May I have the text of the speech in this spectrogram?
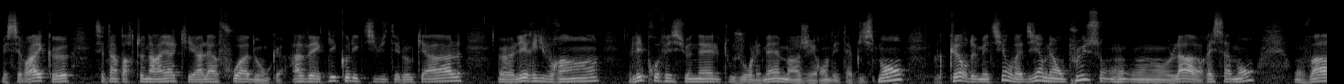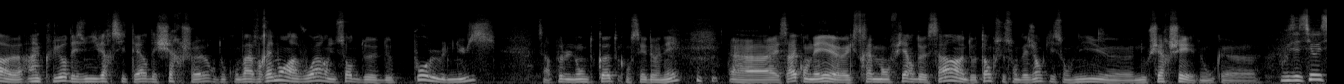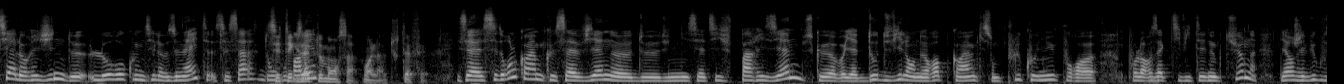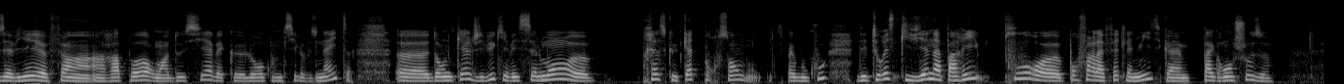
Mais c'est vrai que c'est un partenariat qui est à la fois donc avec les collectivités locales, euh, les riverains, les professionnels, toujours les mêmes, hein, gérants d'établissements, le cœur de métier, on va dire, mais en plus, on, là récemment, on va euh, inclure des universitaires, des chercheurs. Donc on va vraiment avoir une sorte de, de pôle nuit c'est un peu le nom de code qu'on s'est donné. Euh, et c'est vrai qu'on est euh, extrêmement fiers de ça, hein, d'autant que ce sont des gens qui sont venus euh, nous chercher. Donc, Vous étiez aussi à l'origine de l'Euro Council of the Night, c'est ça C'est exactement ça, voilà, tout à fait. C'est assez drôle quand même que ça vienne d'une initiative parisienne, puisque il y a d'autres villes en Europe quand même qui sont plus connues pour, pour leurs activités nocturnes. D'ailleurs, j'ai vu que vous aviez fait un, un rapport ou un dossier avec l'Euro Council of the Night, dans lequel j'ai vu qu'il y avait seulement presque 4%, donc c'est pas beaucoup, des touristes qui viennent à Paris pour, euh, pour faire la fête la nuit. C'est quand même pas grand-chose.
